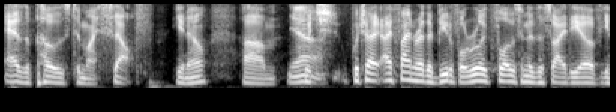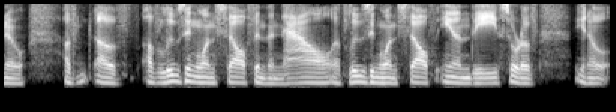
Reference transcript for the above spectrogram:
as opposed to myself you know? Um, yeah. which which I, I, find rather beautiful. It really flows into this idea of you know of of of losing oneself in the now of losing oneself in the sort of you know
